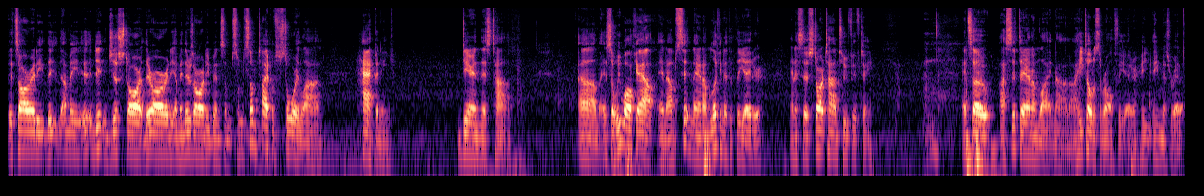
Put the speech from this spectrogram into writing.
It's already. The, I mean, it didn't just start. There already. I mean, there's already been some some some type of storyline happening during this time. Um, and so we walk out, and I'm sitting there, and I'm looking at the theater, and it says start time two fifteen. And so I sit there, and I'm like, nah, nah. He told us the wrong theater. He he misread it.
